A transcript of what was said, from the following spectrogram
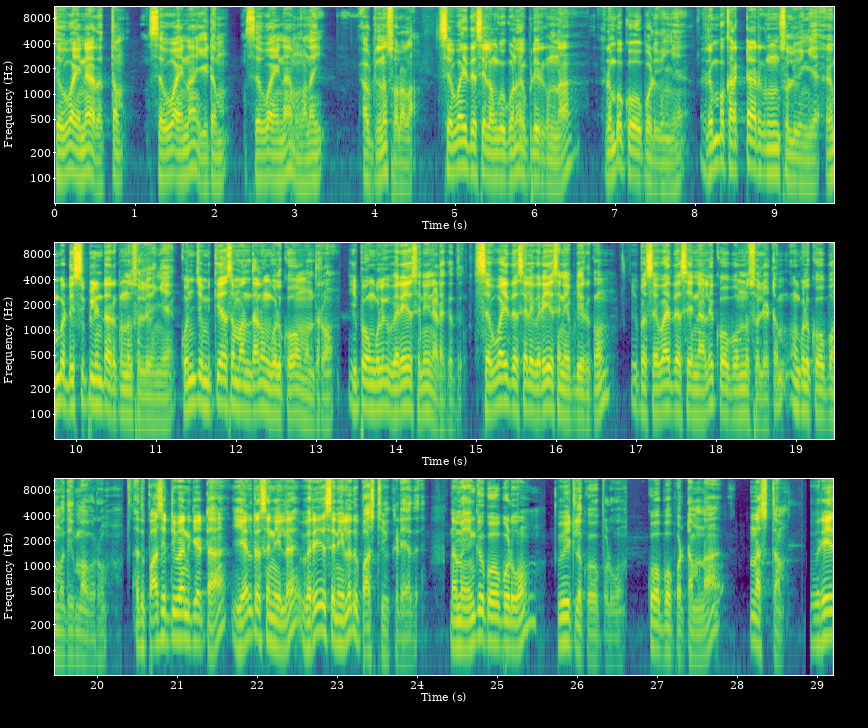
செவ்வாய்னா ரத்தம் செவ்வாய்னா இடம் செவ்வாய்னா மனை அப்படின்னு சொல்லலாம். செவ்வாய் திசையில் உங்கள் குணம் எப்படி இருக்கும்னா ரொம்ப கோவப்படுவீங்க. ரொம்ப கரெக்டாக இருக்கணும்னு சொல்லுவீங்க. ரொம்ப டிசிப்ளின்டாக இருக்கணும்னு சொல்லுவீங்க. கொஞ்சம் வித்தியாசமாக இருந்தாலும் உங்களுக்கு கோவம் வந்துடும் இப்போ உங்களுக்கு விரைய சனி நடக்குது. செவ்வாய் தசையில் விரைய சனி எப்படி இருக்கும்? இப்போ செவ்வாய் தசைனாலே கோபம்னு சொல்லிட்டோம். உங்களுக்கு கோபம் அதிகமாக வரும். அது பாசிட்டிவான்னு கேட்டால் ஏழரை சனியில் விரைய சனியில் அது பாசிட்டிவ் கிடையாது. நம்ம எங்கே கோவப்படுவோம்? வீட்டில் கோவப்படுவோம். கோபப்பட்டோம்னா நஷ்டம். விரைய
